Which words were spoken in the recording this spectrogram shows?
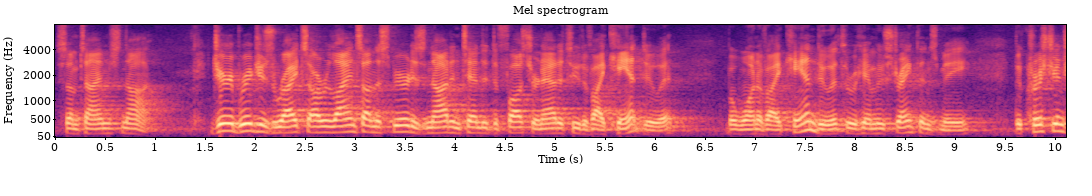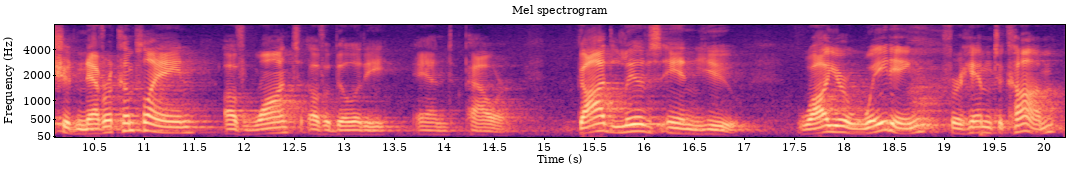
Sometimes not. Jerry Bridges writes Our reliance on the Spirit is not intended to foster an attitude of I can't do it, but one of I can do it through Him who strengthens me. The Christian should never complain of want of ability and power. God lives in you. While you're waiting for Him to come,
